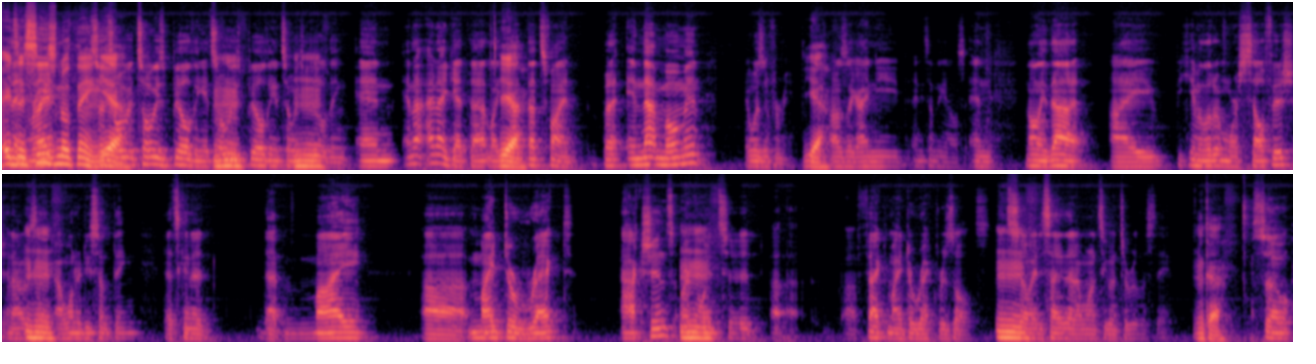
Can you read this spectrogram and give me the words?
thing, a right? seasonal thing. So it's, yeah. al- it's always building. It's always building. It's always building. And and I, and I get that. Like Yeah. that, that's fine. But in that moment, it wasn't for me. Yeah. I was like, I need I need something else. And not only that, I became a little bit more selfish, and I Mm-hmm. was like, I want to do something that's gonna that my uh, my direct actions are Mm-hmm. going to uh, affect my direct results. Mm-hmm. And so I decided that I wanted to go into real estate. okay. So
